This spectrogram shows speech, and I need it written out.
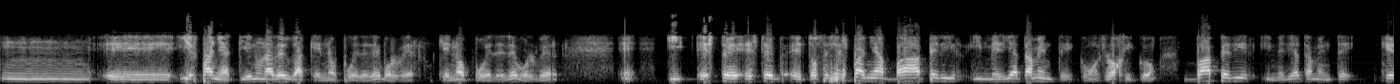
mm, eh, y España tiene una deuda que no puede devolver, que no puede devolver, eh, y este, este, entonces España va a pedir inmediatamente, como es lógico, va a pedir inmediatamente que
